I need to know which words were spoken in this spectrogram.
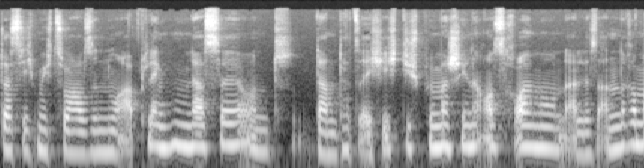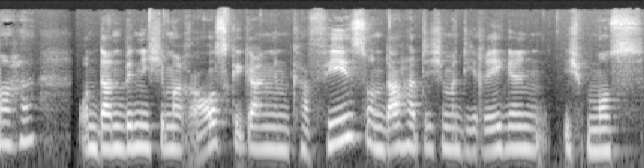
dass ich mich zu Hause nur ablenken lasse und dann tatsächlich die Spülmaschine ausräume und alles andere mache. Und dann bin ich immer rausgegangen in Cafés und da hatte ich immer die Regeln, ich muss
